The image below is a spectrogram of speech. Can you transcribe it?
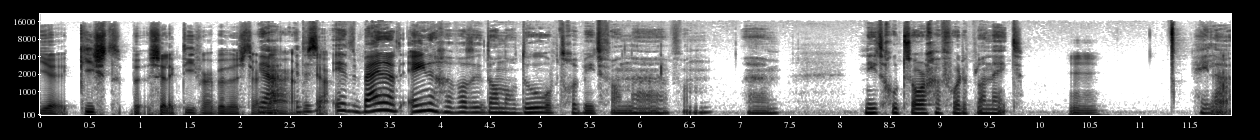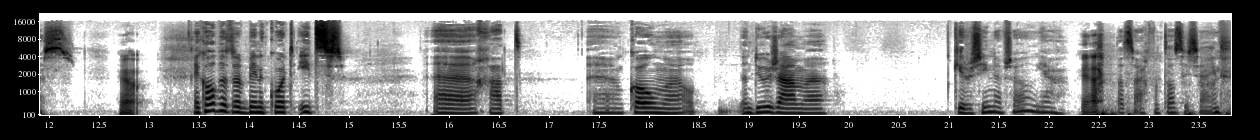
je kiest be- selectiever, bewuster. Ja, naar, het, is, ja. het is bijna het enige wat ik dan nog doe op het gebied van, eh, van ehm, niet goed zorgen voor de planeet. Mhm. Helaas. ja. Ik hoop dat er binnenkort iets eh, gaat eh, komen op een duurzame kerosine of zo. Ja, ja. dat zou echt fantastisch zijn.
